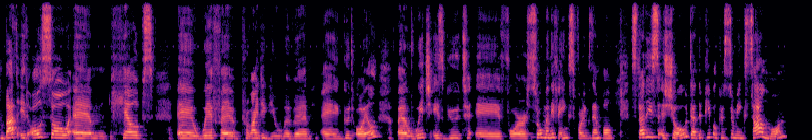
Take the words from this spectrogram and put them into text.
but it also um, helps uh, with uh, providing you with a, a good oil, uh, which is good uh, for so many things. For example, studies show that the people consuming salmon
